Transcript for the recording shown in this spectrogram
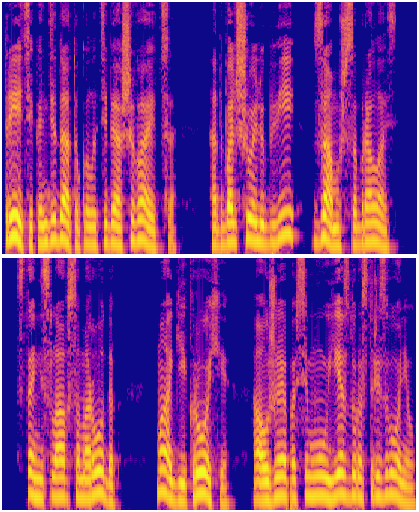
третий кандидат около тебя ошивается? От большой любви замуж собралась. Станислав Самородок, магии крохи, а уже по всему уезду растрезвонил,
